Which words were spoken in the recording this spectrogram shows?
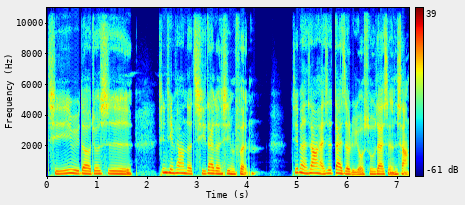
其余的就是。心情非常的期待跟兴奋，基本上还是带着旅游书在身上。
